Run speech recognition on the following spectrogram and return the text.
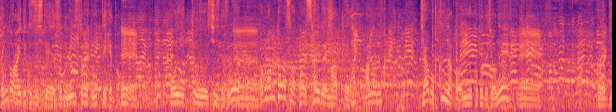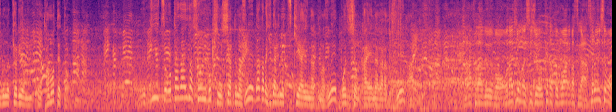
どんどん相手崩してそれで右ストレート打っていけと、えー、こういう指示ですね、えー、アブラム・トーレスはこれサイドへ回って、はい、あのジャブを食うなということでしょうね、えー、自分の距離を保てと。事実お互いがそういうボクシングしちゃってますね。だから左の突き合いになってますね。ポジション変えながらですね、はい、ナラコナドゥも同じような指示を受けたと思われますがそれにしても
